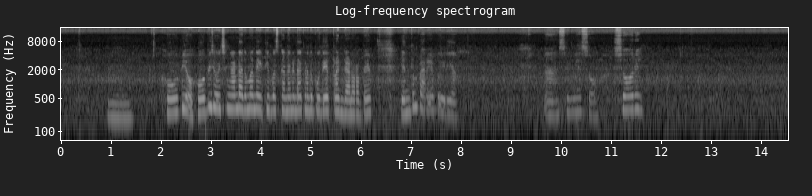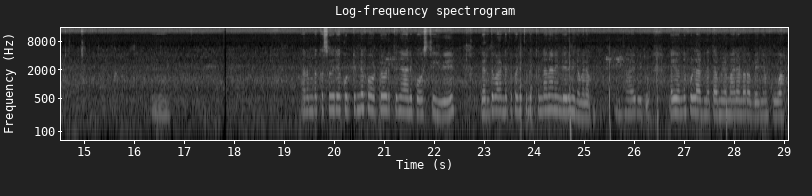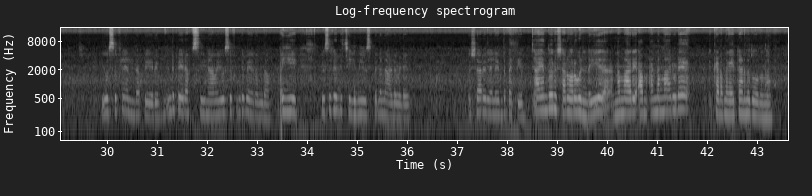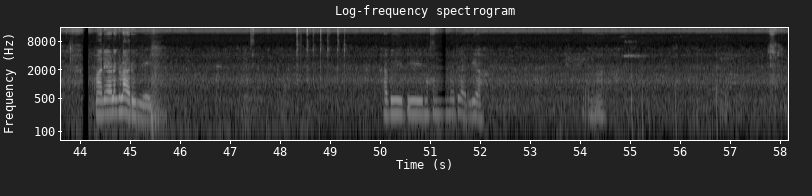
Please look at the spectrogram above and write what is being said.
ഹോബിയോ? ഹോബി ചോദിച്ചെങ്ങാണ്ട് അതും വന്ന് എയ്റ്റി പ്ലസ് കണ്ടന്റ് ഉണ്ടാക്കുന്നത് പുതിയ ട്രെൻഡാണ് ഉറപ്പേ. എന്തും പറയാൻ പേടിയാ. സിമിയസോ സോറി അറമ്പക്ക സൂര്യ കുട്ടിന്റെ ഫോട്ടോ എടുത്ത് ഞാൻ പോസ്റ്റ് ചെയ്യുവേ. വെറുതെ വേണ്ടത്തെ പണിക്ക് നിൽക്കേണ്ടതാണ് എന്റെ ഒരു നിഗമനം. ഹായ് വീട്ടു അയ്യോ ഒന്ന് ഫുൾ അറിഞ്ഞ തമിഴന്മാരാണല്ലോ റബ്ബേ ഞാൻ പോവാ. യൂസഫ് എന്താ പേര്? എന്റെ പേര് അഫ്സീന. യൂസഫിന്റെ പേരെന്താ? അയ്യേ യൂസഫ് എന്ത് ചെയ്യുന്നു യൂസഫിന്റെ നാട് ഇവിടെ ഉഷാറില്ലല്ലോ എന്ത് പറ്റി? ആ എന്തോ ഒരു ഉഷാർ കുറവുണ്ട്. ഈ അണ്ണന്മാർ അണ്ണന്മാരുടെ കടന്നുകയറ്റാണെന്ന് തോന്നുന്നു. മലയാളികൾ ആരും ഇല്ലേ? Habibi Muhammad Aliya.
